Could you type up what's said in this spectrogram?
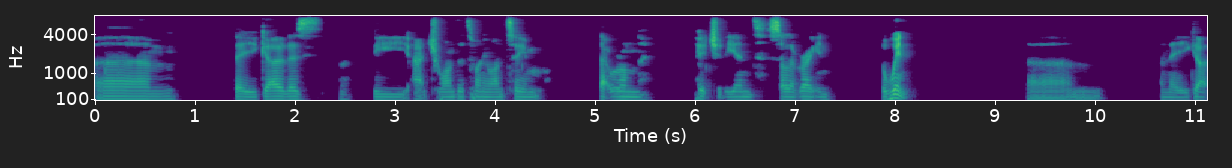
huh. Um, there you go. There's the actual under 21 team that were on the pitch at the end celebrating the win. Um, and there you go.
